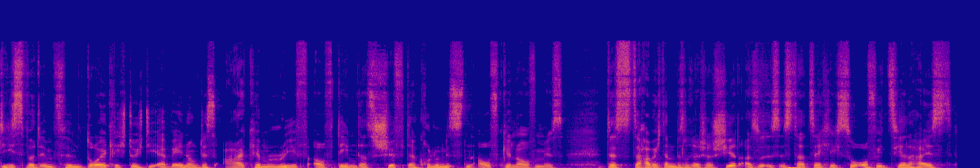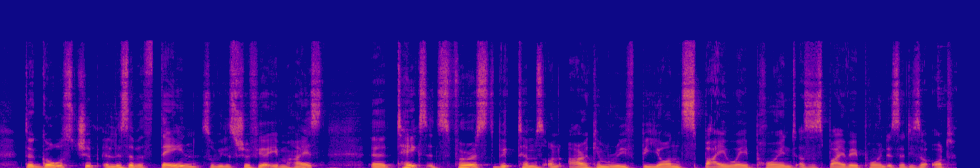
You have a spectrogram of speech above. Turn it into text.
Dies wird im Film deutlich durch die Erwähnung des Arkham Reef, auf dem das Schiff der Kolonisten aufgelaufen ist. Das, da habe ich dann ein bisschen recherchiert. Also es ist tatsächlich so offiziell heißt The Ghost Ship Elizabeth Dane, so wie das Schiff ja eben heißt, uh, takes its first victims on Arkham Reef beyond Spyway Point. Also Spyway Point ist ja dieser Ort,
